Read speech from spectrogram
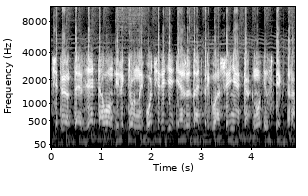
Четвертое. Взять талон электронной очереди и ожидать приглашения к окну инспектора.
